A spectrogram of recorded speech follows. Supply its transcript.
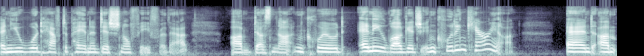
and you would have to pay an additional fee for that. Um, does not include any luggage, including carry on and um,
